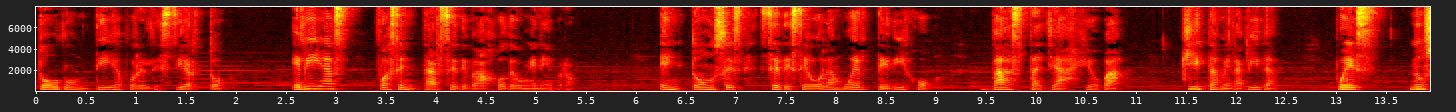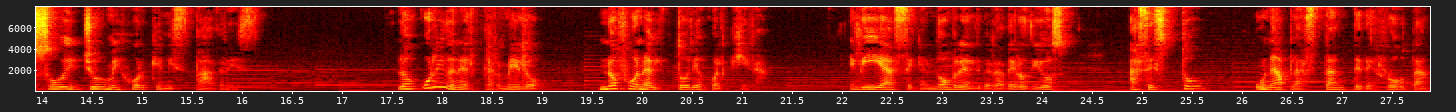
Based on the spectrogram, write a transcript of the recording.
todo un día por el desierto, Elías fue a sentarse debajo de un enebro. Entonces se deseó la muerte y dijo, Basta ya, Jehová, quítame la vida, pues no soy yo mejor que mis padres. Lo ocurrido en el Carmelo no fue una victoria cualquiera. Elías, en el nombre del verdadero Dios, asestó una aplastante derrota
